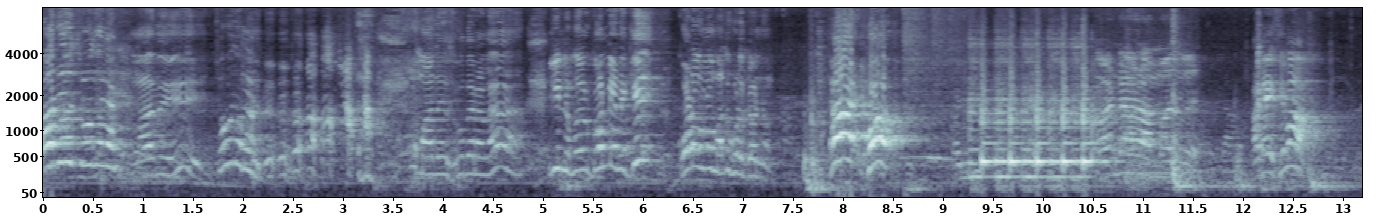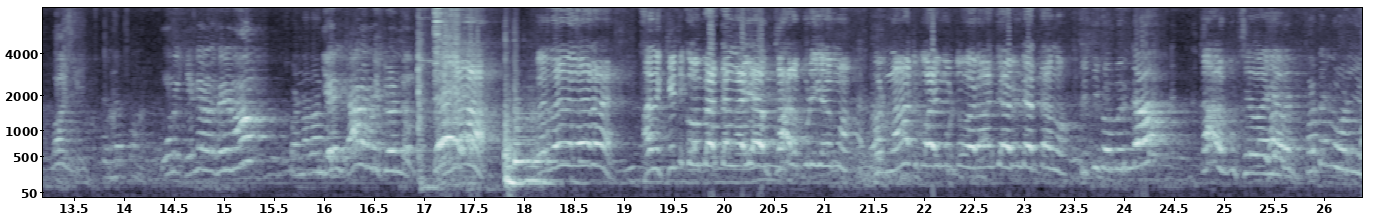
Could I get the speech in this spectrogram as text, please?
மதுசூதனன். மது. சூதனன். மது சூதரனா இன்னும் முதல் கொண்டு எனக்கு குடவுல மது கொடுக்கணும் மது. அடே சிவா. வாங்கி. உனக்கு என்ன தெரியுமா? என் காலை பிடிக்க வேண்டும். அது கிட்டி கொம்பு எடுத்தாங்க ஐயா காலை பிடிக்கணுமா? ஒரு நாட்டு கோழி முட்டை ஒரு அஞ்சு ரெண்டு எடுத்தாங்க. பிட்டி கொம்பு இருந்தா? காலை பிடிச்சதா ஐயா. பட்டக்கு- ஓடியும்.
